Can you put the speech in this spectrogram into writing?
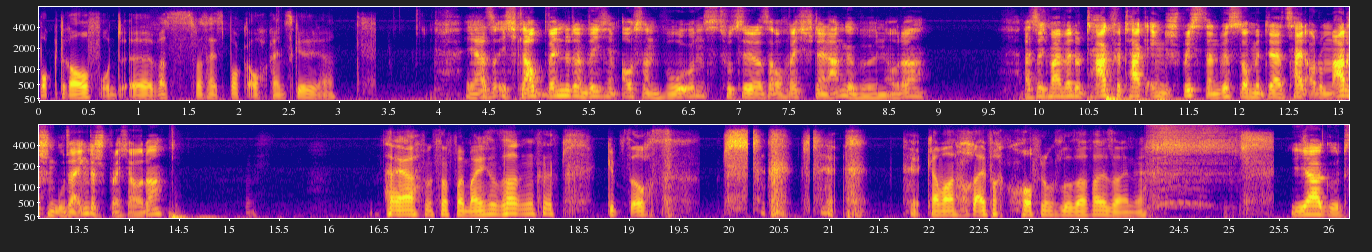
Bock drauf und äh, was, was heißt Bock? Auch kein Skill, ja. Ja, also ich glaube, wenn du dann wirklich im Ausland wohnst, tust du dir das auch recht schnell angewöhnen, oder? Also ich meine, wenn du Tag für Tag Englisch sprichst, dann wirst du doch mit der Zeit automatisch ein guter Englischsprecher, oder? Naja, bei manchen Sachen gibt's auch. Kann man auch einfach ein hoffnungsloser Fall sein, ja. Ja, gut.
